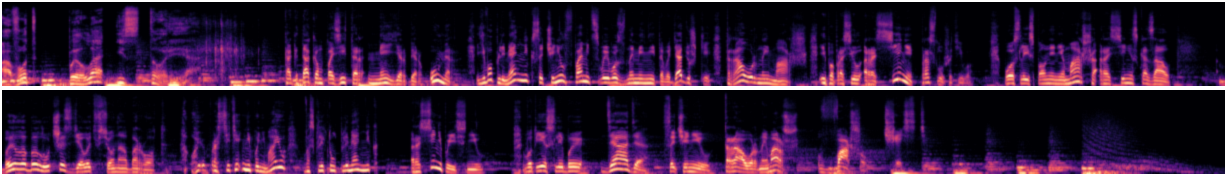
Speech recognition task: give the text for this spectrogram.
А вот была история когда композитор Мейербер умер, его племянник сочинил в память своего знаменитого дядюшки траурный марш и попросил Рассини прослушать его. После исполнения марша Рассини сказал «Было бы лучше сделать все наоборот». «Ой, простите, не понимаю», — воскликнул племянник. Рассини пояснил «Вот если бы дядя сочинил траурный марш в вашу честь.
